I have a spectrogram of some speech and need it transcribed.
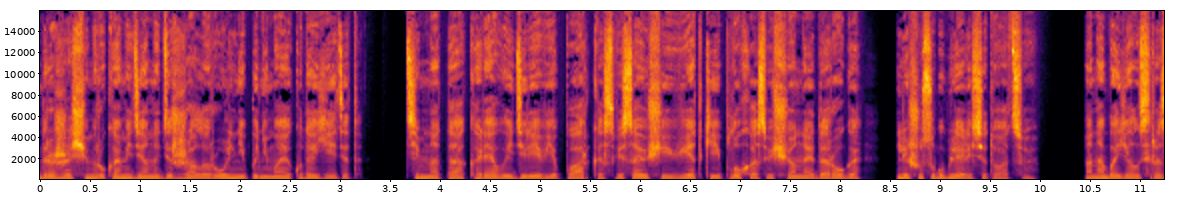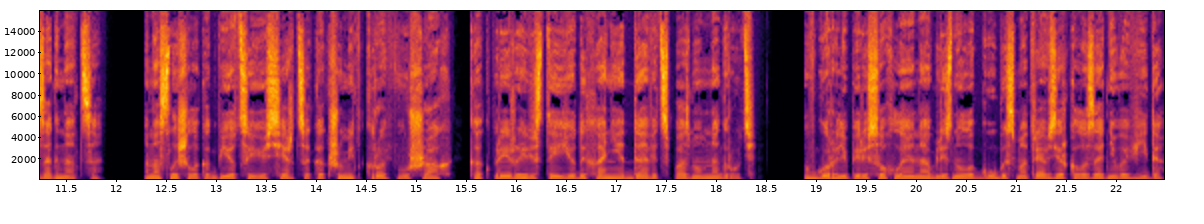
Дрожащими руками Диана держала руль, не понимая, куда едет. Темнота, корявые деревья парка, свисающие ветки и плохо освещенная дорога лишь усугубляли ситуацию. Она боялась разогнаться. Она слышала, как бьется ее сердце, как шумит кровь в ушах, как прерывисто ее дыхание давит спазмом на грудь. В горле пересохло, и она облизнула губы, смотря в зеркало заднего вида,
